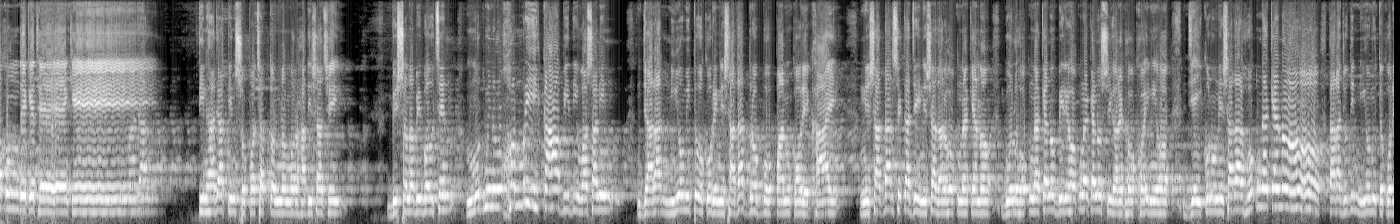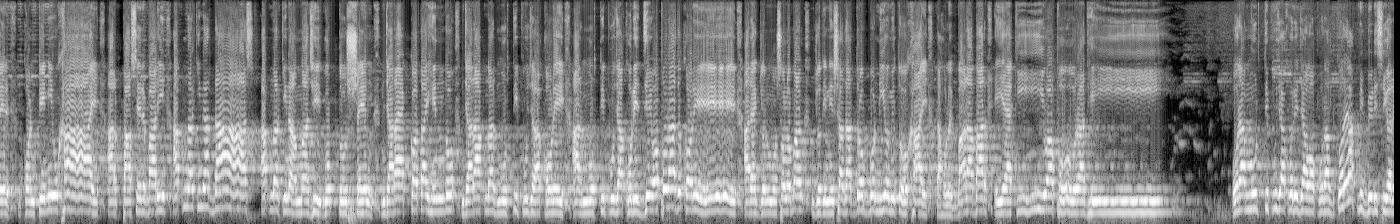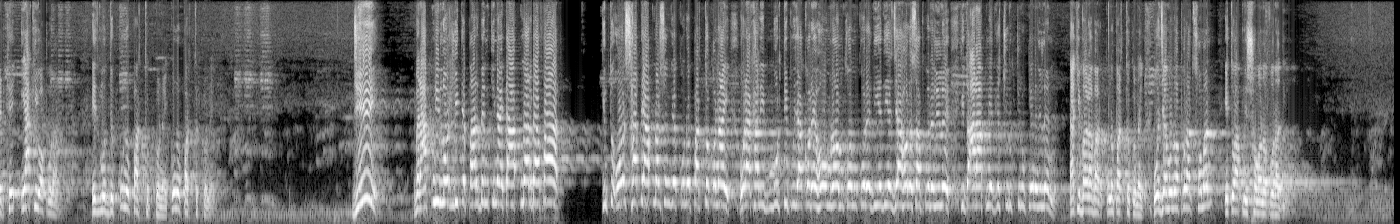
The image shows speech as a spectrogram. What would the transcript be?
কোন দেখেছে কে? তিন হাজার তিনশো পঁচাত্তর নম্বর হাদিস আছে। বিশ্বনবী বলছেন মুদমিনুল খমরি কাবিদি ওয়াসানিন যারা নিয়মিত করে নিষাদা দ্রব্য পান করে খায় নেশাদার সেটা যেই নেশাদার হোক না কেন, গোল হোক না কেন, বেড়ে হোক না কেন, সিগারেট হোক, হয়নি হোক, যেই কোনো নেশাদার হোক না কেন, তারা যদি নিয়মিত করে কন্টিনিউ খায়, আর পাশের বাড়ি আপনার কিনা দাস, আপনার কিনা মাঝি গুপ্ত সেন, যারা এক কথায় হিন্দু, যারা আপনার মূর্তি পূজা করে, আর মূর্তি পূজা করে যে অপরাধ করে, আর একজন মুসলমান যদি নেশাদার দ্রব্য নিয়মিত খায়, তাহলে বারাবার একই অপরাধী। ওরা মূর্তি পূজা করে যা অপরাধ করে, আপনি বেড়ি সিগারেট খেয়ে একই অপরাধ। এর মধ্যে কোনো পার্থক্য নাই, কোনো পার্থক্য নাই। জি, এবার আপনি লোড নিতে পারবেন কিনা এটা আপনার ব্যাপার। কিন্তু ওর সাথে আপনার সঙ্গে কোনো পার্থক্য নাই। ওরা খালি মূর্তি পূজা করে, হোম রম কোন করে দিয়ে দিয়ে যা হলো সব করে নিলে। কিন্তু আর আপনি এদিকে চুরুক চুরুক টেনে দিলেন। একই বারাবার, কোনো পার্থক্য নাই। ও যেমন অপরাধ সমান, এ তো আপনি সমান অপরাধী।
